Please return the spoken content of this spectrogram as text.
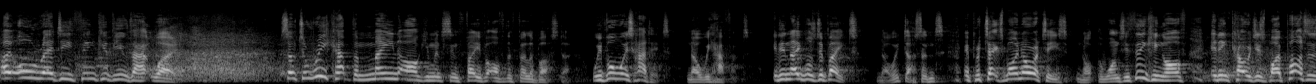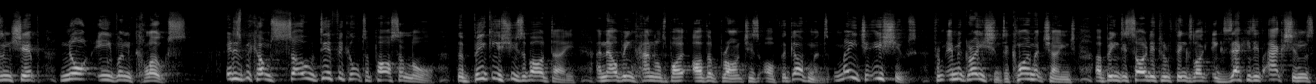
I already think of you that way. So, to recap the main arguments in favour of the filibuster, we've always had it. No, we haven't. It enables debate. No, it doesn't. It protects minorities. Not the ones you're thinking of. It encourages bipartisanship. Not even close. It has become so difficult to pass a law. The big issues of our day are now being handled by other branches of the government. Major issues, from immigration to climate change, are being decided through things like executive actions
